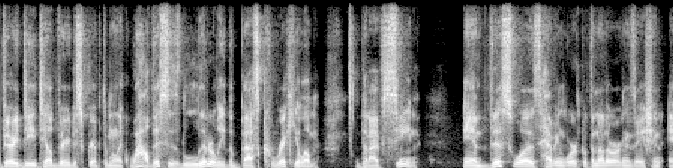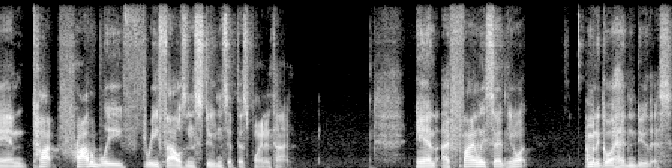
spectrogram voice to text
very detailed, very descriptive. I'm like, wow, this is literally the best curriculum that I've seen. And this was having worked with another organization and taught probably 3,000 students at this point in time. And I finally said, you know what? I'm going to go ahead and do this.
